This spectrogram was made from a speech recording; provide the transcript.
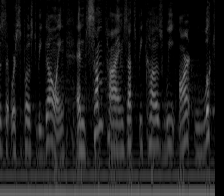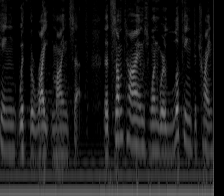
is that we're supposed to be going. And sometimes that's because we aren't looking with the right mindset. That sometimes when we're looking to try and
